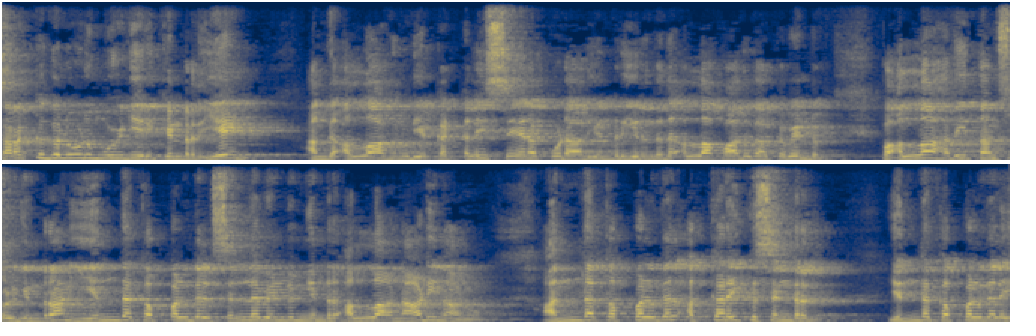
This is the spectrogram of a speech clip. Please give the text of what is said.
சரக்குகளோடு மூழ்கி இருக்கின்றது ஏன்? அங்கு அல்லாஹனுடைய கட்டளை சேரக்கூடாது என்று இருந்தது. அல்லாஹ் பாதுகாக்க வேண்டும். இப்போ அல்லாஹ் அதைத்தான் சொல்கின்றான் எந்த கப்பல்கள் செல்ல வேண்டும் என்று அல்லாஹ் நாடினானோ அந்த கப்பல்கள் அக்கறைக்கு சென்றது. எந்த கப்பல்களை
